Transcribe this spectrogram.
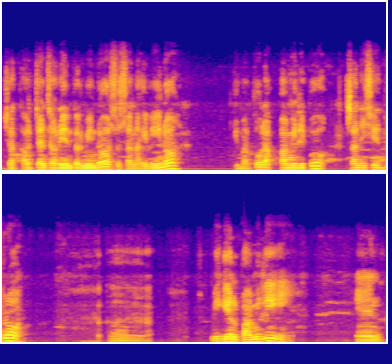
Shout out dyan sa Oriental Mindoro, sa San Angelino, Timatulak family po, San Isidro, uh, Miguel family, and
